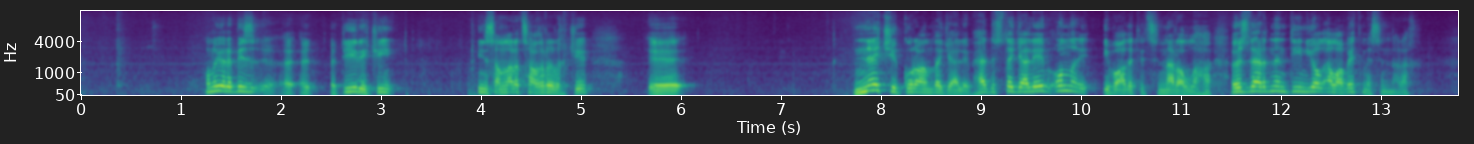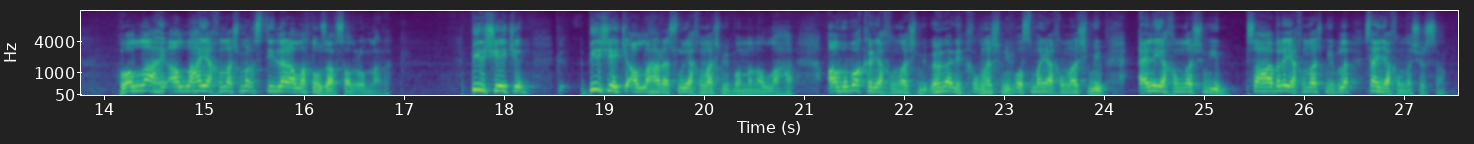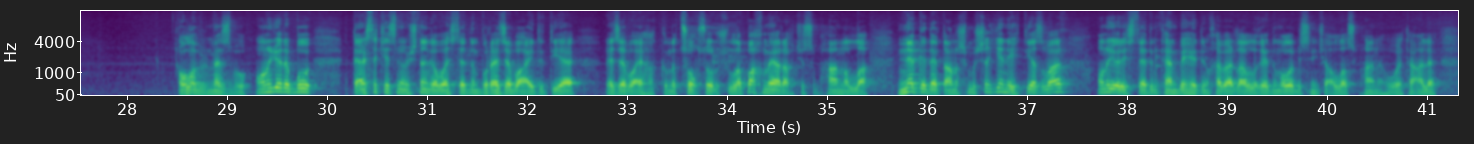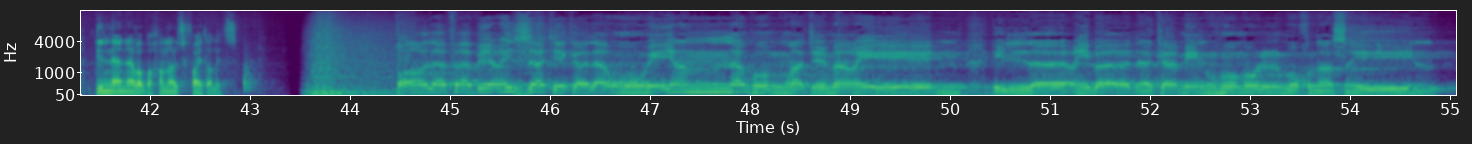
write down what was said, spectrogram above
Ona görə biz e, e, e, deyirik ki, insanlara çağırırıq ki, e, Nə ki Quranda gəlib, hədisdə gəlib, onunla ibadət etsinlər Allaha. Özlərindən din yol əlavə etməsinlər. Ax. Vallahi Allaha yaxınlaşmaq istəyirlər, Allahdan uzaq salır onları. Bir şey ki bir şey ki Allahın Rəsulu yaxınlaşmayıb ondan Allaha. Abu Bakr yaxınlaşmayıb, Ömər yaxınlaşmayıb, Osman yaxınlaşmayıb, Əli yaxınlaşmayıb, sahabelər yaxınlaşmayıblar, sən yaxınlaşırsan. Ola bilməz bu. Ona görə bu dərsə keçməmişdən qabaq istədim bu Rəcəb ayıdır deyə Rəcəb ayı haqqında çox soruşurlar. Baxmayaraq ki, subhanallah, nə qədər danışmışıq, yenə ehtiyac var. Ona görə istədim tənbih edim, xəbərdarlıq edim. Ola bilsin ki, Allah subhanahu və təala dinləyənlər və baxanlar üçün faydalı etsin. قال فبعزتك لأغوينهم أجمعين إلا عبادك منهم المخلصين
